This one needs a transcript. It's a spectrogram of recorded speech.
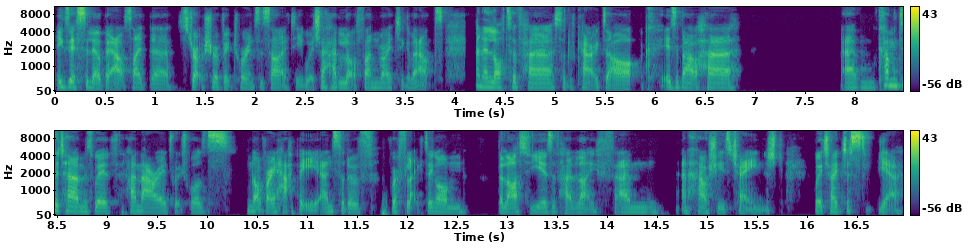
exists a little bit outside the structure of Victorian society, which I had a lot of fun writing about. And a lot of her sort of character arc is about her um, coming to terms with her marriage, which was not very happy, and sort of reflecting on the last few years of her life um, and how she's changed, which I just, yeah,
